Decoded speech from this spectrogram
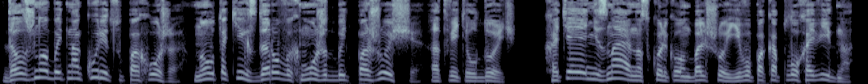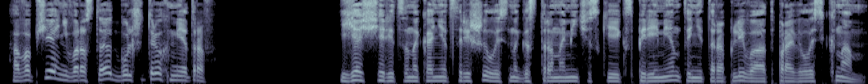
«Должно быть на курицу похоже, но у таких здоровых может быть пожестче», — ответил Дойч. «Хотя я не знаю, насколько он большой, его пока плохо видно, а вообще они вырастают больше трех метров». Ящерица, наконец, решилась на гастрономический эксперимент и неторопливо отправилась к нам.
